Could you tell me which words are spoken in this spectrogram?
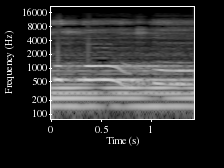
Oh, oh, oh.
